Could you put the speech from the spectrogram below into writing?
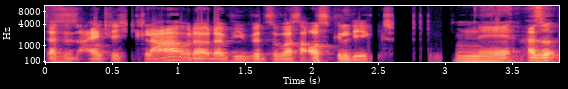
das ist eigentlich klar? Oder, oder wie wird sowas ausgelegt? Nee, also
